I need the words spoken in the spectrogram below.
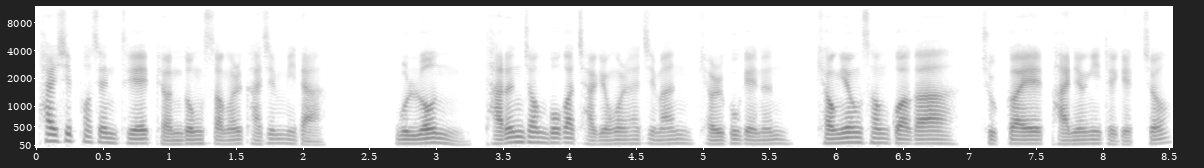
80%의 변동성을 가집니다. 물론 다른 정보가 작용을 하지만 결국에는 경영 성과가 주가에 반영이 되겠죠.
